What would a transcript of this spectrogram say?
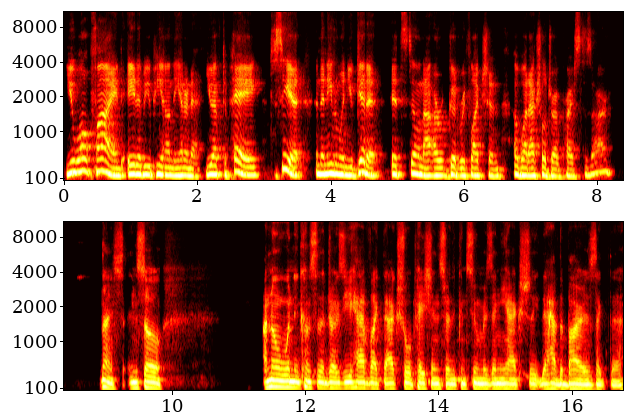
You won't find AWP on the internet. You have to pay to see it. And then even when you get it, it's still not a good reflection of what actual drug prices are. Nice. And so I know when it comes to the drugs, you have like the actual patients or the consumers, and you actually they have the buyers, like the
